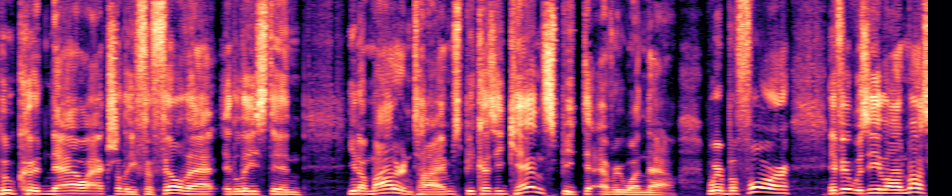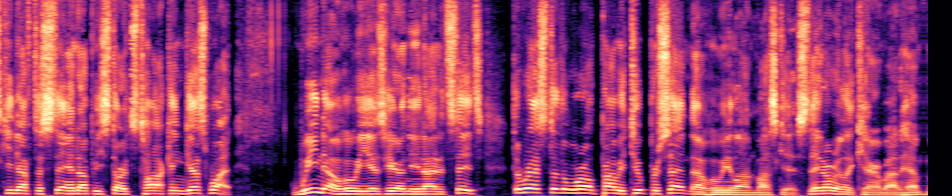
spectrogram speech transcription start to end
who could now actually fulfill that, at least in you know, modern times because he can speak to everyone now. Where before, if it was Elon Musk, he'd have to stand up, he starts talking. Guess what? We know who he is here in the United States. The rest of the world, probably 2% know who Elon Musk is. They don't really care about him.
